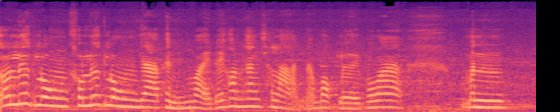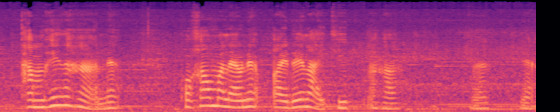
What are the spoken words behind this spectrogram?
ก็เลือกลงเขาเลือกลงยาแผ่นดินไหวได้ค่อนข้างฉลาดนะบอกเลย เพราะว่ามัน ทำให้ทหารเนี่ยพอเข้ามาแล้วเนี่ยไปได้หลายทิศนะคะนะเนี่ย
